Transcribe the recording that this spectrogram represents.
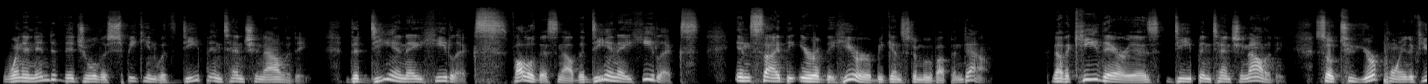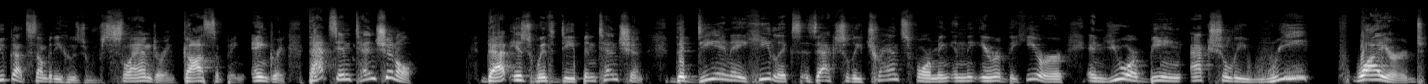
when an individual is speaking with deep intentionality, the DNA helix, follow this now, the DNA helix inside the ear of the hearer begins to move up and down. Now, the key there is deep intentionality. So, to your point, if you've got somebody who's slandering, gossiping, angry, that's intentional. That is with deep intention. The DNA helix is actually transforming in the ear of the hearer, and you are being actually rewired.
